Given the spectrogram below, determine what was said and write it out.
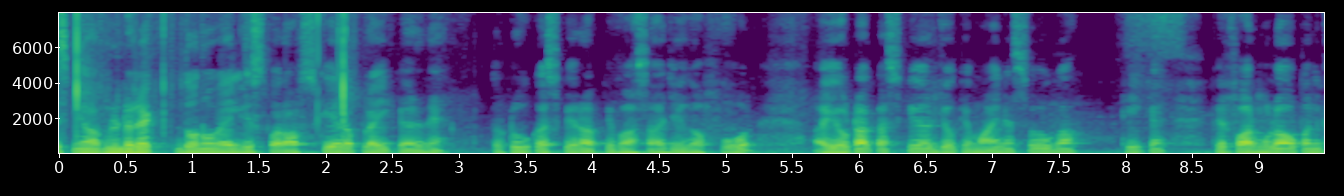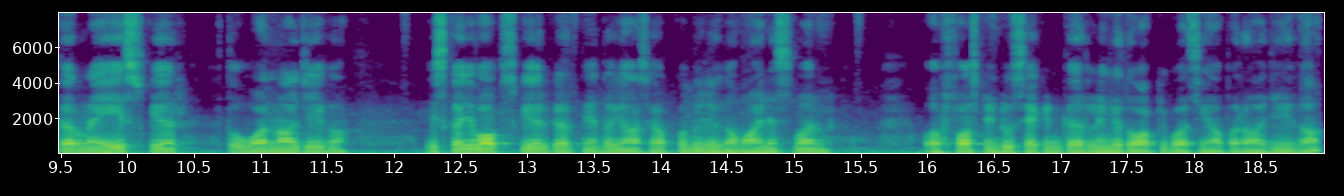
इसमें आपने डायरेक्ट दोनों वैल्यूज़ पर आप स्क्वेयर अप्लाई कर दें तो टू का स्क्वेयर आपके पास आ जाएगा फोर आयोटा का स्क्वेयर जो कि माइनस होगा, ठीक है? फिर फार्मूला ओपन करना है ए स्क्वेयर तो वन आ जाएगा। इसका जब आप स्क्वेयर करते हैं तो यहाँ से आपको मिलेगा माइनस वन और फ़र्स्ट इंटू सेकेंड कर लेंगे तो आपके पास यहाँ पर आ जाएगा।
